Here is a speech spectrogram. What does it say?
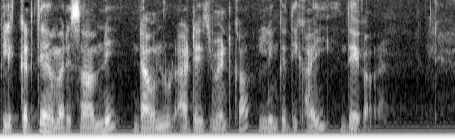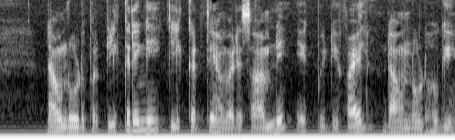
क्लिक करते हैं हमारे सामने डाउनलोड अटैचमेंट का लिंक दिखाई देगा। डाउनलोड पर क्लिक करेंगे। क्लिक करते हैं हमारे सामने एक पीडी फ़ाइल डाउनलोड होगी।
